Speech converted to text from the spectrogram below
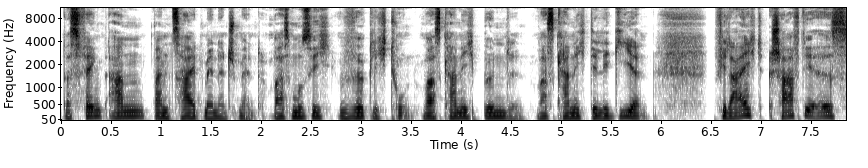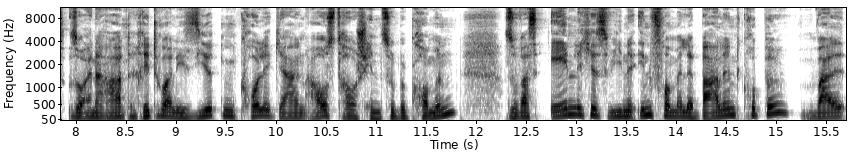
Das fängt an beim Zeitmanagement. Was muss ich wirklich tun? Was kann ich bündeln? Was kann ich delegieren? Vielleicht schafft ihr es, so eine Art ritualisierten kollegialen Austausch hinzubekommen. Sowas ähnliches wie eine informelle Barlent-Gruppe, weil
